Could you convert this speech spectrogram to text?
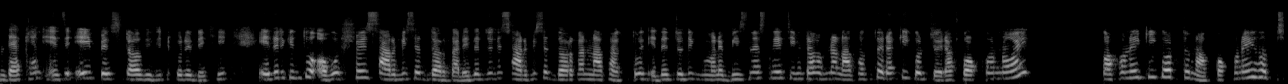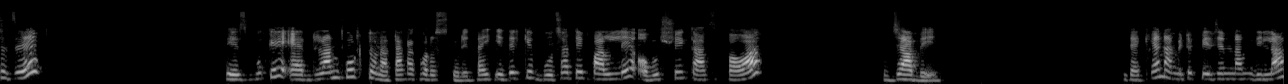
দেখেন, এই যে এই পেজটাও ভিজিট করে দেখি, এদের কিন্তু অবশ্যই সার্ভিসের দরকার। এদের যদি সার্ভিসের দরকার না থাকতো, এদের যদি মানে বিজনেস নিয়ে চিন্তা ভাবনা না থাকতো, এরা কি করতো? এরা কখনোই কখনোই কি করতো না? কখনোই হচ্ছে যে ফেসবুকে অ্যাড রান করতো না টাকা খরচ করে। তাই এদেরকে বোঝাতে পারলে অবশ্যই কাজ পাওয়া যাবে। দেখেন, আমি এটা পেজের নাম দিলাম,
